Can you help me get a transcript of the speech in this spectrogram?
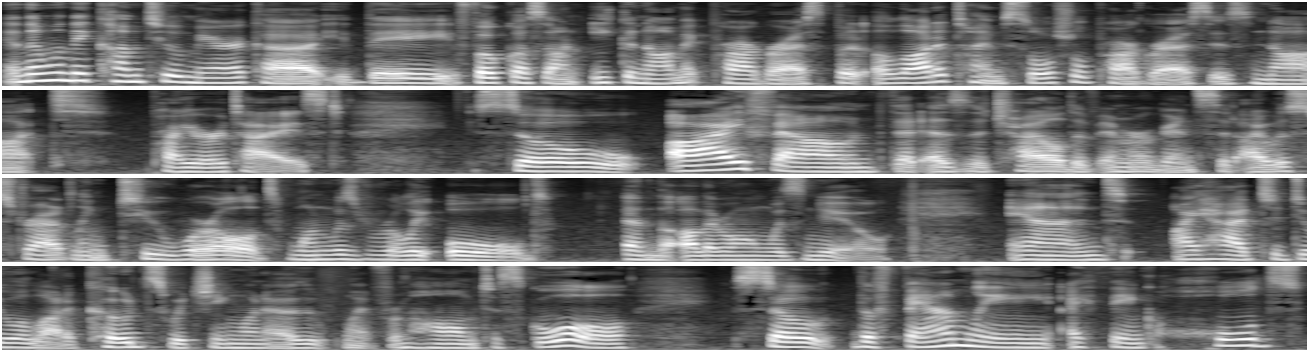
And then when they come to America, they focus on economic progress, but a lot of times social progress is not prioritized. So I found that as a child of immigrants that I was straddling two worlds. One was really old and the other one was new. And I had to do a lot of code switching when I went from home to school. So the family, I think, holds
